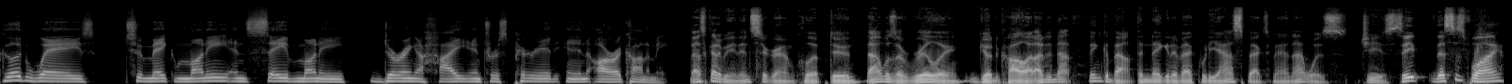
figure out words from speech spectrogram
good ways to make money and save money during a high interest period in our economy. That's got to be an Instagram clip, dude. That was a really good call out. I did not think about the negative equity aspect, man. That was Jeez. See, this is why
